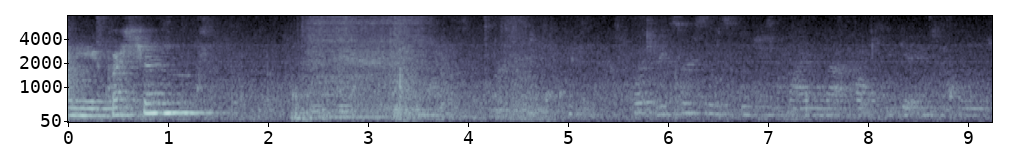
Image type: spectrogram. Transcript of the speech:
Any questions? What resources did you find that helped you get into college?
